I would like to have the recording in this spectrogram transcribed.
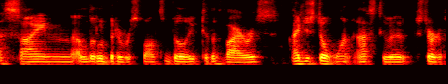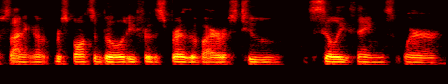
assign a little bit of responsibility to the virus. I just don't want us to start assigning a responsibility for the spread of the virus to silly things where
